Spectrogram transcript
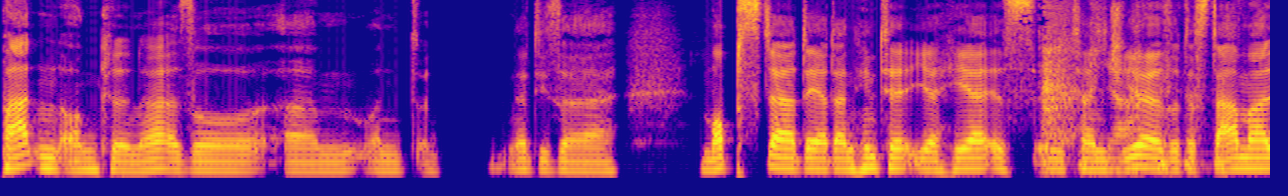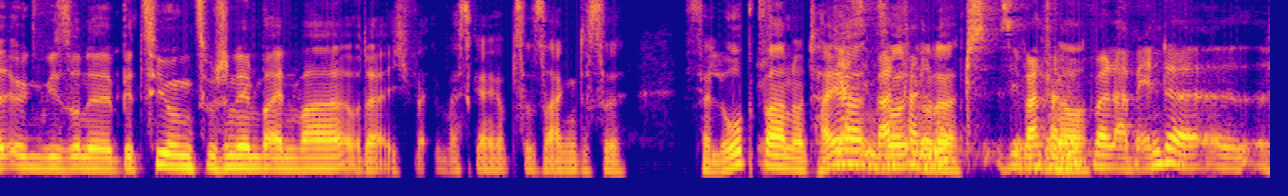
Patenonkel, ne? Also, ähm, und, und ne, dieser Mobster, der dann hinter ihr her ist in Tangier. Ja. Also, dass da mal irgendwie so eine Beziehung zwischen den beiden war. Oder ich weiß gar nicht, ob sie sagen, dass sie verlobt waren und heiraten ja, sie waren sollten. Verlobt, oder? Sie waren genau. verlobt, weil am Ende äh,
